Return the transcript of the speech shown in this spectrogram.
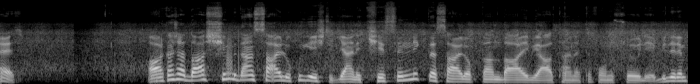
Evet. Arkadaşlar daha şimdiden Psylocke'u geçtik. Yani kesinlikle Psylocke'dan daha iyi bir alternatif onu söyleyebilirim.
